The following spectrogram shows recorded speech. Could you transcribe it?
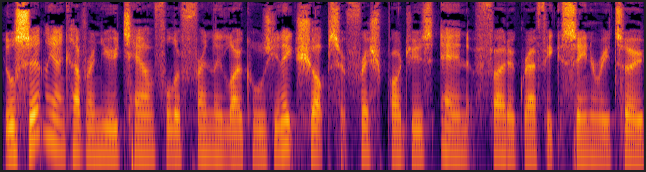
you'll certainly uncover a new town full of friendly locals, unique shops, fresh produce, and photographic scenery too.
